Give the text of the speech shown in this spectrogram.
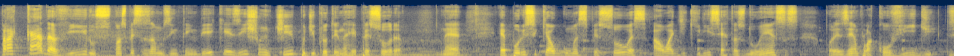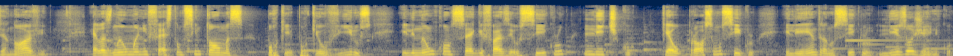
Para cada vírus, nós precisamos entender que existe um tipo de proteína repressora, né? É por isso que algumas pessoas, ao adquirir certas doenças, por exemplo, a COVID-19, elas não manifestam sintomas. Por quê? Porque o vírus ele não consegue fazer o ciclo lítico, que é o próximo ciclo. Ele entra no ciclo lisogênico.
